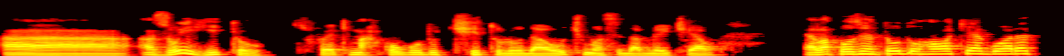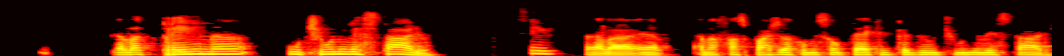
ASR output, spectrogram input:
a, a Zoe Hickel, que foi a que marcou o gol do título da última CWHL, ela aposentou do hockey e agora ela treina um time universitário. Sim. Ela, ela, ela faz parte da comissão técnica de um time universitário.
